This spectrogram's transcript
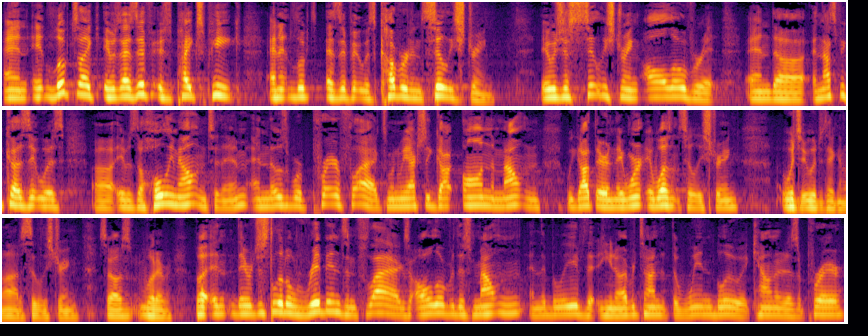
and it looked like it was as if it was Pikes Peak, and it looked as if it was covered in silly string. It was just silly string all over it, and uh, and that's because it was uh, it was a holy mountain to them, and those were prayer flags. When we actually got on the mountain, we got there, and they weren't. It wasn't silly string which it would have taken a lot of silly string. So I was whatever. But they were just little ribbons and flags all over this mountain, and they believed that you know every time that the wind blew, it counted as a prayer.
